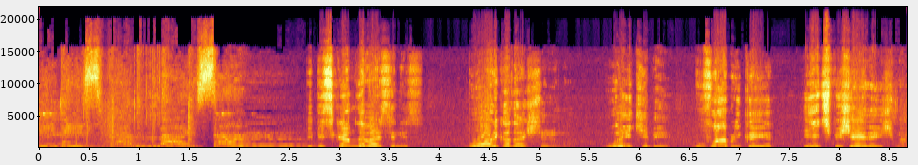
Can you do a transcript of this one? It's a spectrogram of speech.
Bir Bir biskrem de verseniz bu arkadaşlarımı, bu ekibi, bu fabrikayı hiçbir şeye değişmem.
